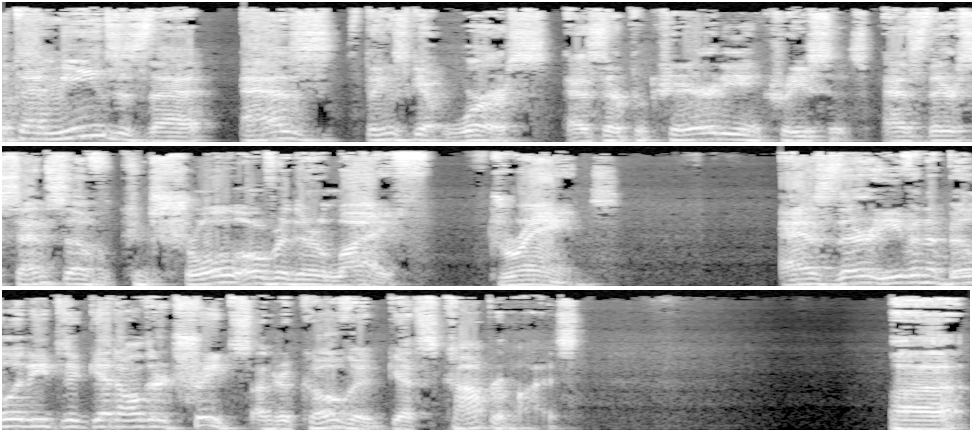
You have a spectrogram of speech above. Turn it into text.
What that means is that as things get worse, as their precarity increases, as their sense of control over their life drains, as their even ability to get all their treats under COVID gets compromised, uh,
